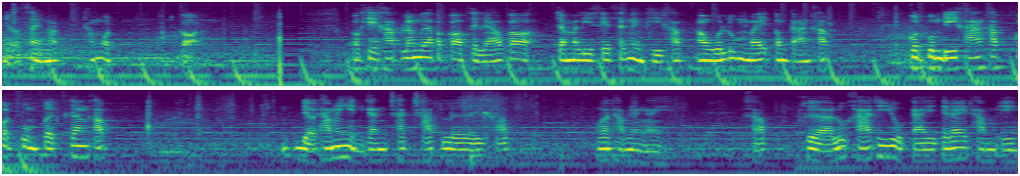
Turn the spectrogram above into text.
เดี๋ยวใส่น็อตทั้งหมดก่อน โอเคครับ แล้วเมื่อประกอบเสร็จแล้วก็จะมารีเซ็ตสักหนึ่งทีครับ เอาวอลลุ่มไว้ตรงกลางครับ กดปุ่มดีค้างครับ กดปุ่มเปิดเครื่องครับ เดี๋ยวทำให้เห็นกันชัดๆเลยครับ ว่าทำยังไงครับ เผื่อลูกค้าที่อยู่ไกลจะได้ทำเอง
